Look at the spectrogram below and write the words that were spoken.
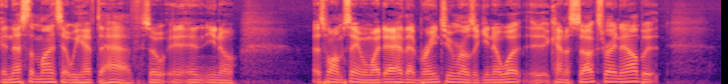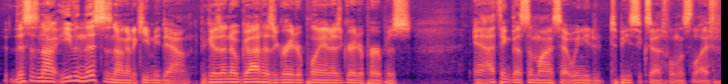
and that's the mindset we have to have. So, and, and, you know, that's what I'm saying. When my dad had that brain tumor, I was like, you know what? It, it kind of sucks right now, but this is not. Even this is not going to keep me down because I know God has a greater plan, has a greater purpose, And I think that's the mindset we need to be successful in this life.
